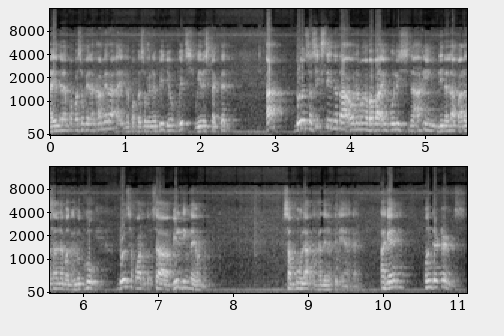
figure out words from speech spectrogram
ayaw nilang papasokin ang camera, ayaw nilang papasokin ng video, which we respected. At doon sa 16 na tao ng mga babaeng pulis na aking dinala para sana maglughog, doon sa kwarto, sa building na yon, sampu lang ang kanilang pinayagan. Again, on their terms.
